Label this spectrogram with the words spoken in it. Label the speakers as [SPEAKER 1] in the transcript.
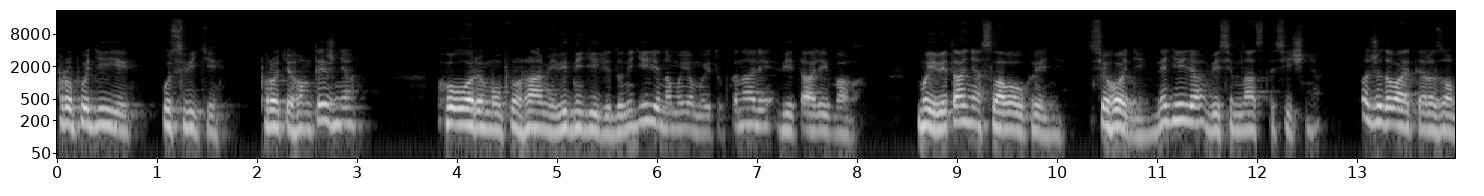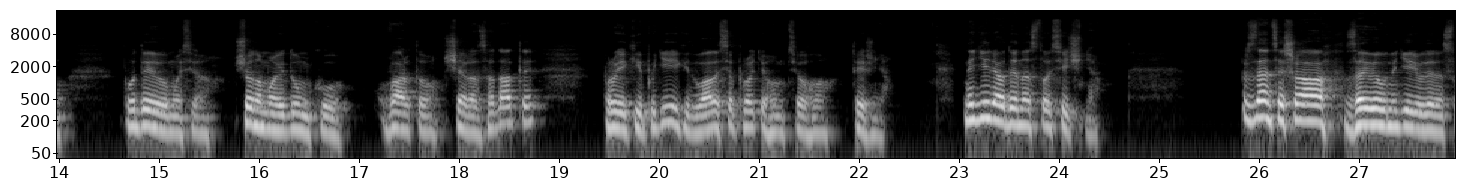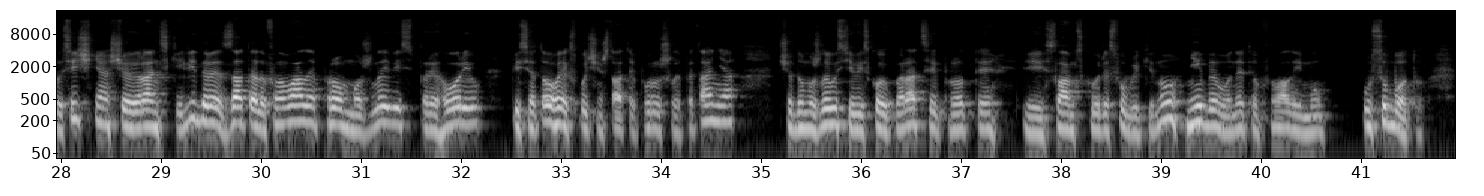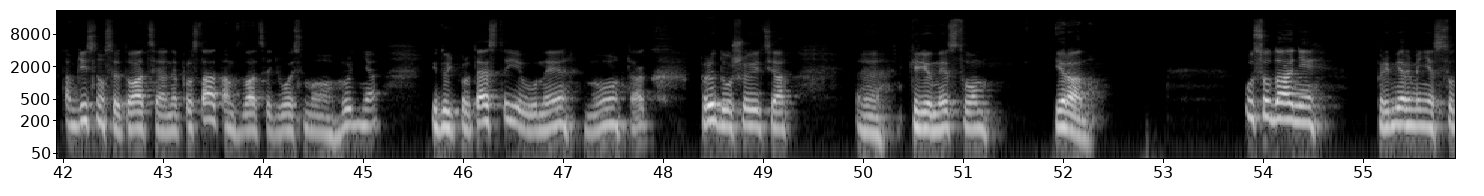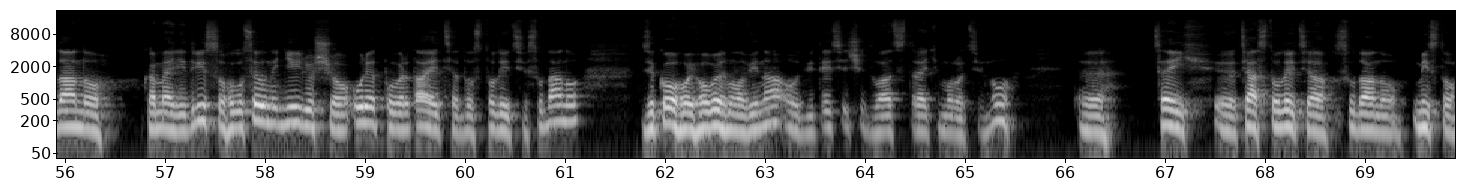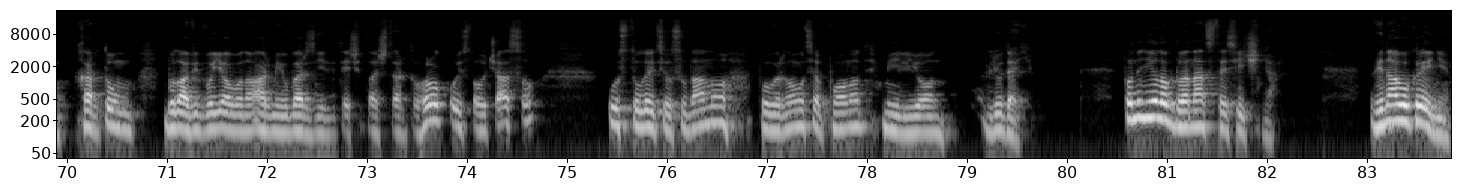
[SPEAKER 1] про події у світі протягом тижня. Говоримо у програмі від неділі до неділі на моєму youtube каналі Віталій Бала. Мої вітання, слава Україні! Сьогодні неділя, 18 січня. Отже, давайте разом подивимося, що, на мою думку, варто ще раз згадати, про які події відбувалися протягом цього тижня. Неділя 11 січня. Президент США заявив у неділю 11 січня, що іранські лідери зателефонували про можливість переговорів після того, як Сполучені Штати порушили питання щодо можливості військової операції проти Ісламської Республіки. Ну, ніби вони телефонували йому у суботу. Там дійсно ситуація непроста. Там з 28 грудня йдуть протести, і вони ну так придушуються е, керівництвом Ірану. У Судані прем'єр-міністр Судану Камель Ідріс оголосив неділю, що уряд повертається до столиці Судану, з якого його вигнала війна у 2023 році. Ну, е, цей, е, ця столиця Судану, місто Хартум, була відвойована армією у березні 2024 року, і з того часу у столицю Судану повернулося понад мільйон людей. Понеділок, 12 січня. Війна в Україні.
